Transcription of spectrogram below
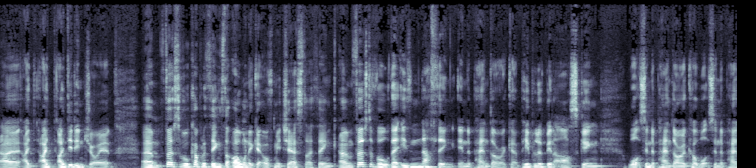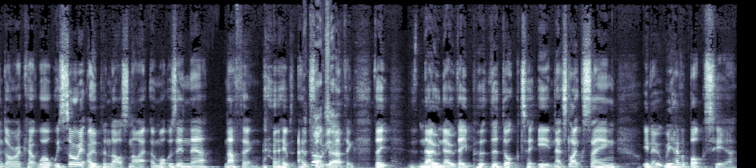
I, I, I, I did enjoy it. Um, first of all, a couple of things that I want to get off my chest, I think. Um, first of all, there is nothing in the Pandorica. People have been asking, what's in the Pandorica? What's in the Pandorica? Well, we saw it open last night, and what was in there? Nothing. it was absolutely nothing. They, no, no, they put the Doctor in. That's like saying, you know, we have a box here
